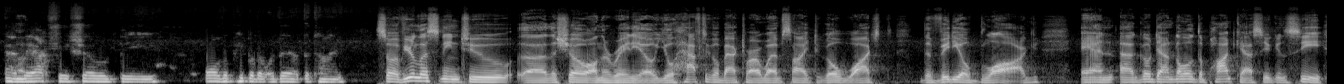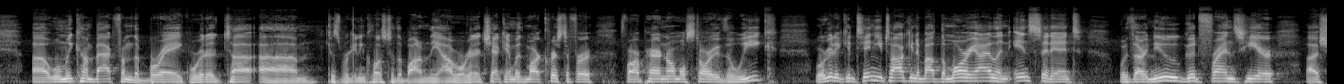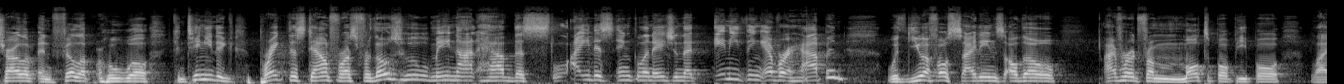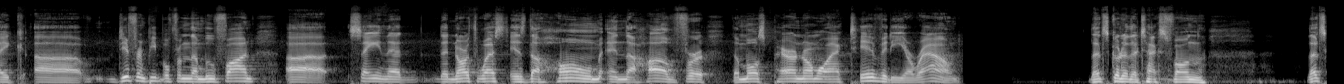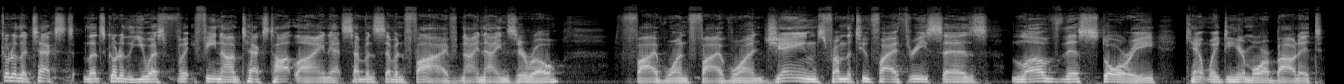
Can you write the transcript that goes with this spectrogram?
and they actually showed the all the people that were there at the time. So if you're listening to uh, the show on the radio, you'll have to go back to our website to go watch the video blog and uh, go download the podcast so you can see. Uh, when we come back from the break, we're going to, because we're getting close to the bottom of the hour, we're going to check in with Mark Christopher for our paranormal story of the week. We're going to continue talking about the Maury Island incident with our new good friends here, uh, Charlotte and Philip, who will continue to break this down for us. For those who may not have the slightest inclination that anything ever happened with UFO sightings, although I've heard from multiple people, like uh, different people from the MUFON, uh, saying that the Northwest is the home and the hub for the most paranormal activity around. Let's go to the text phone. Let's go to the text. Let's go to the U.S. Ph- Phenom text hotline at 775 990 5151. James from the 253 says, Love this story. Can't wait to hear more about it.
